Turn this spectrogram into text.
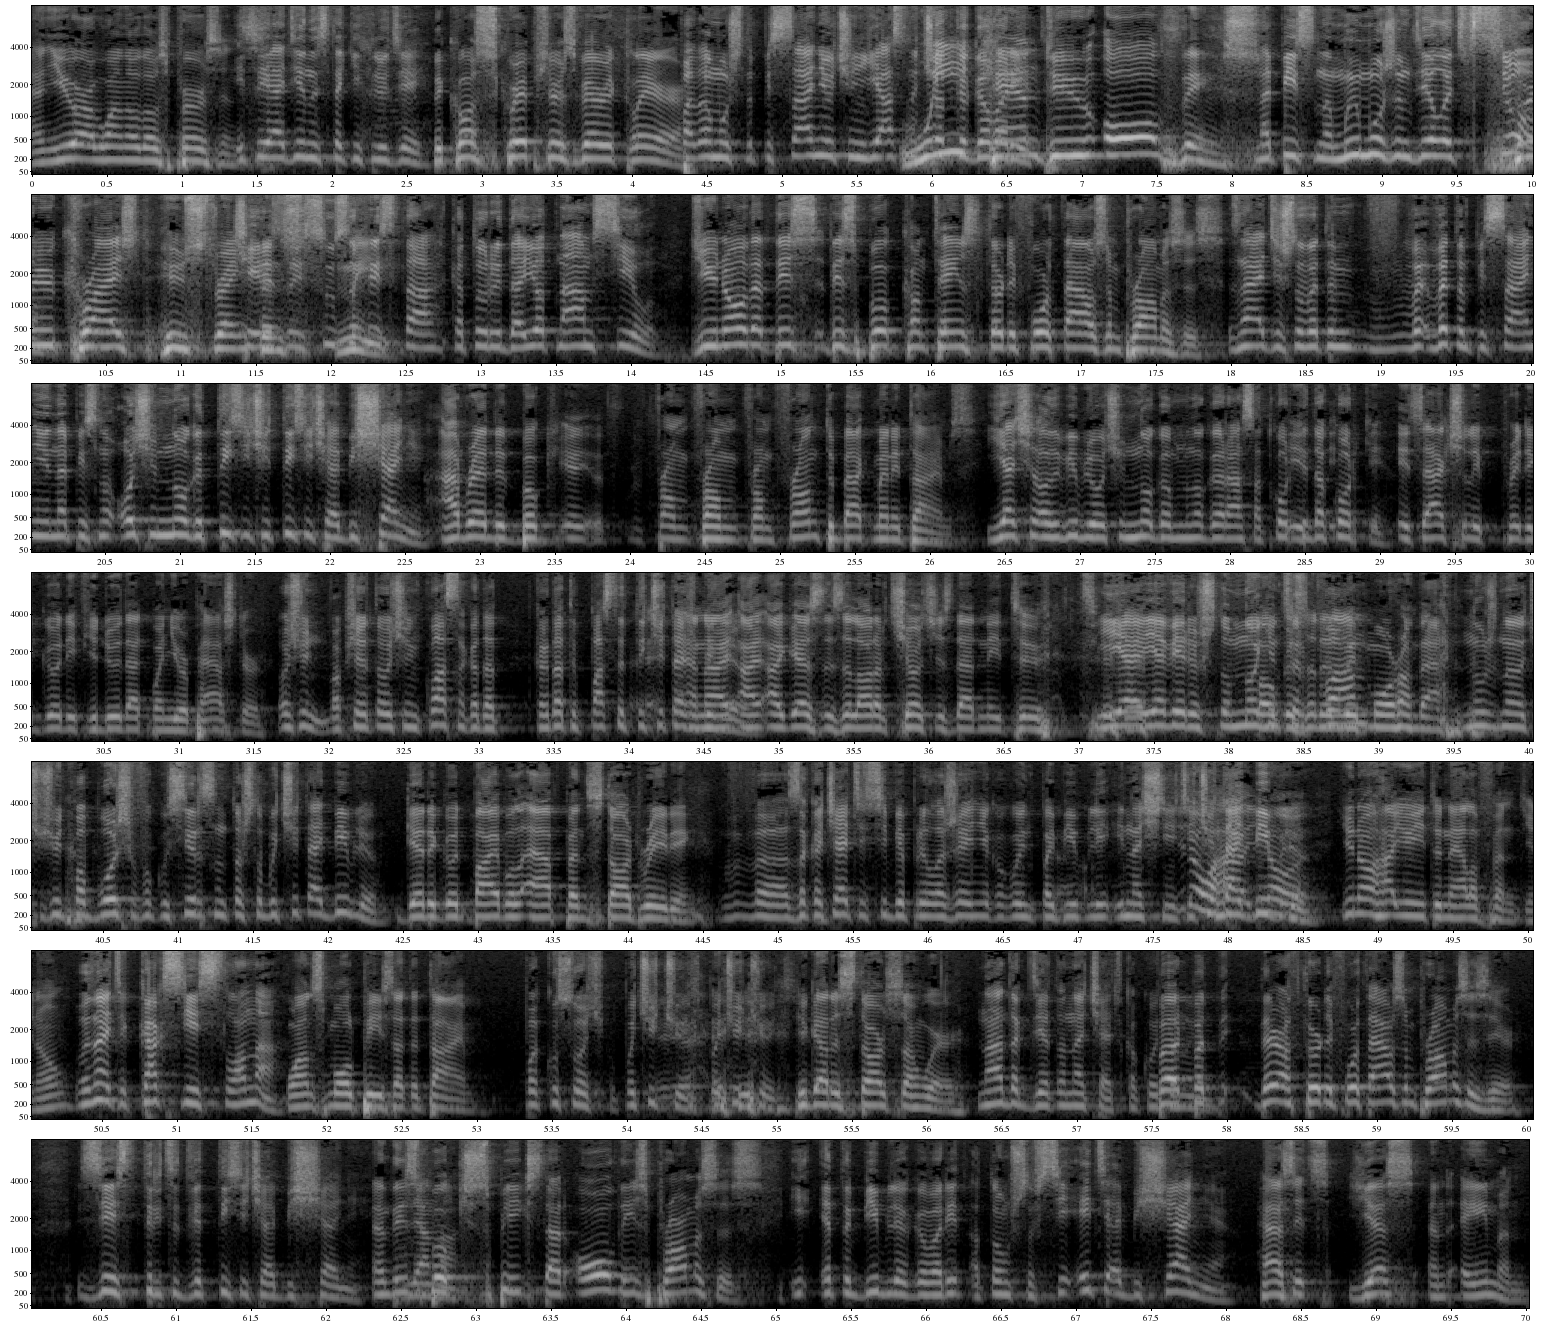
And you are one of those И persons. ты один из таких людей. Because scripture is very clear. Потому что Писание очень ясно, We четко can говорит. do all things Написано, мы можем делать все through Christ who через strengthens Иисуса me. Христа, который дает нам силу. Do you know that this, this book contains 34,000 promises? Знаете, что в этом, в, в этом Писании написано очень много тысяч и тысяч обещаний. I've read the book uh, from, from, from front to back many times. Я читал Библию очень много-много раз, от корки It- до корки. it's actually pretty good if you do that when you're a pastor. Очень, вообще это очень классно, когда, когда ты пастырь, ты читаешь And I, Библию. I, I guess there's a lot of churches that need to, to И я, я верю, что многим focus a little bit церквам more on that. нужно чуть-чуть побольше фокусироваться на то, чтобы читать Библию. Get a good Bible app and start reading. В- в- Закачайте себе приложение какое-нибудь по Библии и You начните know, how, читать you, know, Библию. you know how you eat an elephant, you know? Вы знаете, как съесть слона? One small piece at a time. По кусочку, по чуть-чуть, по чуть-чуть. You got to start somewhere. Надо где-то начать в какой-то But, момент. but th- there are 34,000 promises here. Здесь 32 тысячи обещаний And this для book нас. speaks that all these promises И эта Библия говорит о том, что все эти обещания, has its yes and amen.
